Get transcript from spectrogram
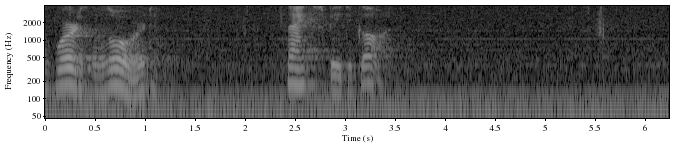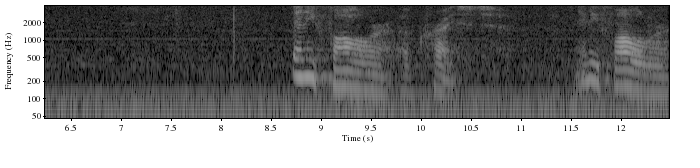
The word of the Lord. Thanks be to God. Any follower of Christ, any follower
